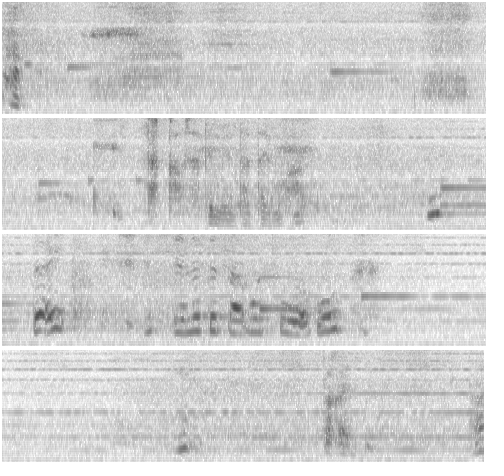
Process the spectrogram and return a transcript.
Nak. Nak, kausapin mo yung tatay mo, ha? Tay, natatakot po ako. Bakit? Ha?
